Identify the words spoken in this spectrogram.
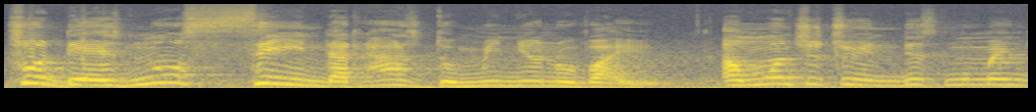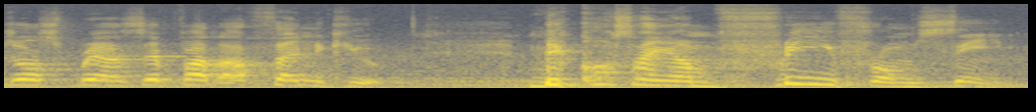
So there is no sin that has dominion over you. I want you to, in this moment, just pray and say, Father, thank you, because I am free from sin.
